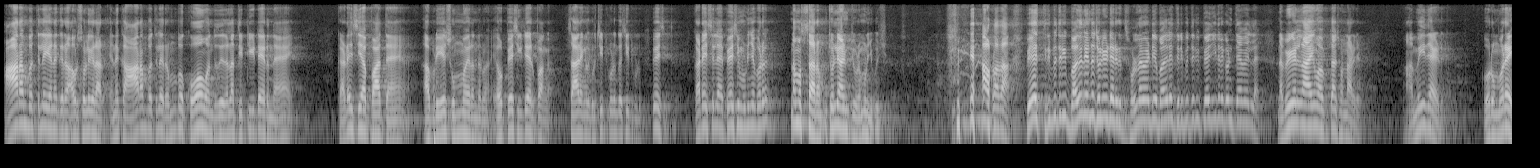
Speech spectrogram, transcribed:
ஆரம்பத்தில் எனக்கு அவர் சொல்லுகிறார் எனக்கு ஆரம்பத்தில் ரொம்ப கோவம் வந்தது. இதெல்லாம் திட்டிக்கிட்டே இருந்தேன். கடைசியாக பார்த்தேன். அப்படியே சும்மா இருந்துருவேன். எவ்வளோ பேசிக்கிட்டே இருப்பாங்க. சார் எங்களுக்கு ஒரு சீட்டு கொடுங்க சீட்டு கொடுங்க பேசிட்டு. கடைசியில் பேசி முடிஞ்ச பிறகு நமஸ்காரம் சொல்லி அனுப்பிச்சி விட முடிஞ்சு போச்சு. அவ்வளோதான் பே திருப்பி திருப்பி பதில் என்ன சொல்லிகிட்டே இருக்குது? சொல்ல வேண்டிய பதிலே திருப்பி திருப்பி பேசிக்கிட்டு இருக்கணும்னு தேவையில்லை. நபிகள் நாயகம் அப்படி தான் சொன்னார்கள். அமைதியாயிடு ஒரு முறை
